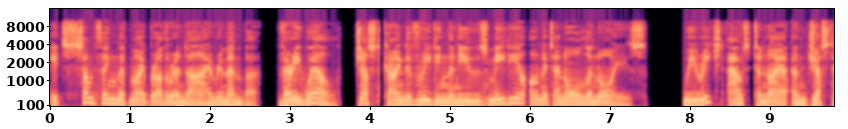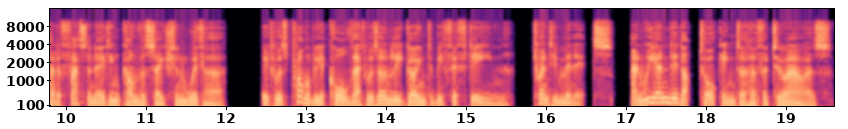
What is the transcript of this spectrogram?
it's something that my brother and I remember, very well, just kind of reading the news media on it and all the noise. We reached out to Naya and just had a fascinating conversation with her. It was probably a call that was only going to be 15, 20 minutes, and we ended up talking to her for two hours.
